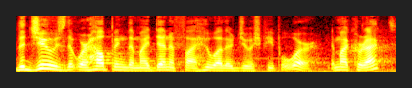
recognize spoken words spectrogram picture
the Jews that were helping them identify who other Jewish people were. Am I correct?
